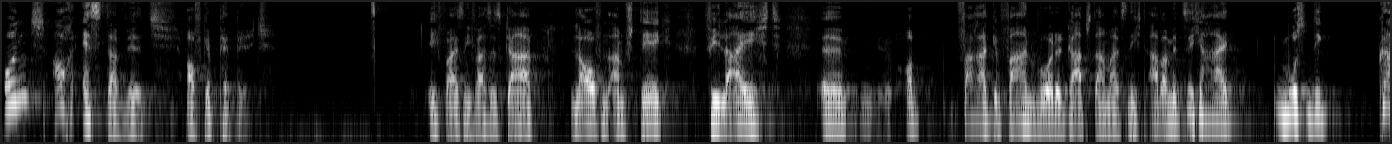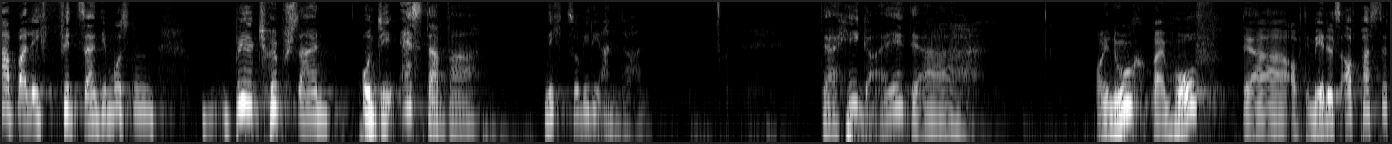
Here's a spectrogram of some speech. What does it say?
Und auch Esther wird aufgepäppelt. Ich weiß nicht, was es gab. Laufen am Steg, vielleicht. Äh, ob Fahrrad gefahren wurde, gab es damals nicht. Aber mit Sicherheit mussten die körperlich fit sein, die mussten bildhübsch sein. Und die Esther war nicht so wie die anderen. Der Hegai, der Eunuch beim Hof, der auf die Mädels aufpasste,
